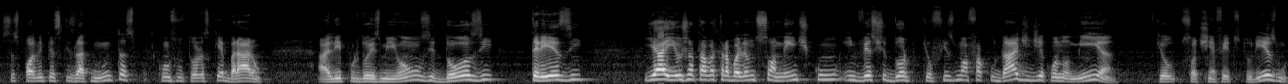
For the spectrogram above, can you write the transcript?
Vocês podem pesquisar que muitas consultoras quebraram ali por 2011, 12, 13. E aí eu já estava trabalhando somente com investidor, porque eu fiz uma faculdade de economia, que eu só tinha feito turismo,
